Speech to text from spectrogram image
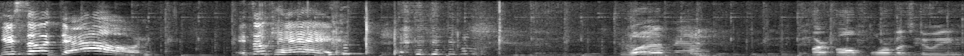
You're so down. It's okay. What Oh are all four of us doing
